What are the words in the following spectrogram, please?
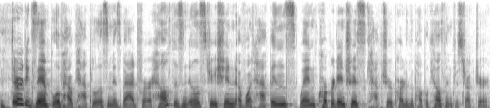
The third example of how capitalism is bad for our health is an illustration of what happens when corporate interests capture part of the public health infrastructure.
